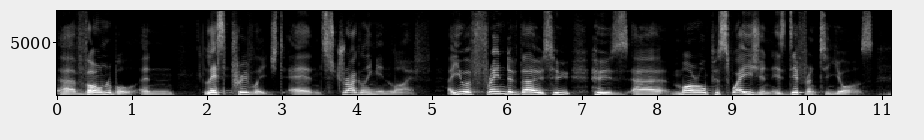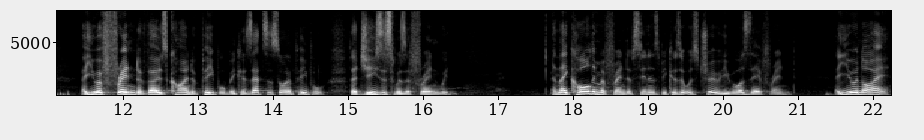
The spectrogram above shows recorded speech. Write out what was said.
uh, vulnerable and less privileged and struggling in life? Are you a friend of those who, whose uh, moral persuasion is different to yours? Are you a friend of those kind of people? Because that's the sort of people that Jesus was a friend with. And they called him a friend of sinners because it was true. He was their friend. Are you and I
